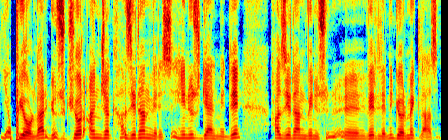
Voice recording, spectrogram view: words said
yapıyorlar gözüküyor. Ancak Haziran verisi henüz gelmedi. Haziran Venüs'ün e, verilerini görmek lazım.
